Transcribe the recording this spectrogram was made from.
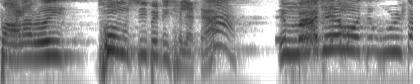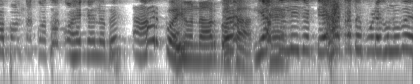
পাড়ার ওই ধুমসি বেটি ছেলেটা মাঝে মধ্যে উল্টা পাল্টা কথা কহে কেন বে? আর কইও না আর কথা। এ, ইয়াকে লিয়ে যে ডেহাটাতে পড়ে গেল বে?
